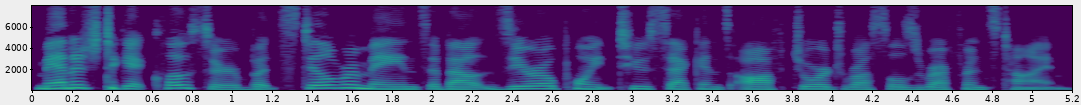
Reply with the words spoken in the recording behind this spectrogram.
managed to get closer but still remains about 0.2 seconds off George Russell's reference time.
